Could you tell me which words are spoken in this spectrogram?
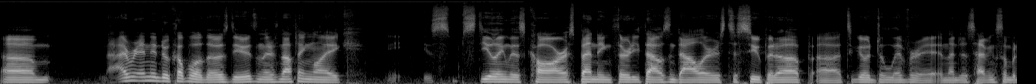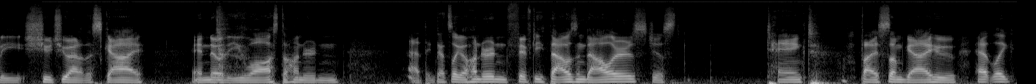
um I ran into a couple of those dudes, and there's nothing like stealing this car, spending thirty thousand dollars to soup it up, uh, to go deliver it, and then just having somebody shoot you out of the sky, and know that you lost a hundred and I think that's like a hundred and fifty thousand dollars just tanked by some guy who had like.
